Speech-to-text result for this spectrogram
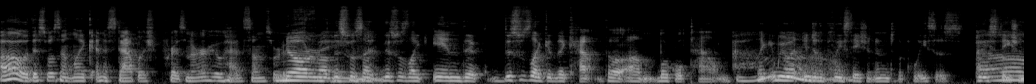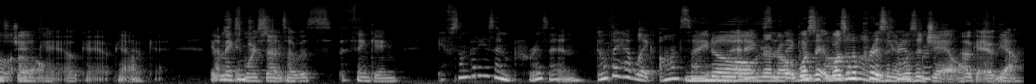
Oh, this wasn't like an established prisoner who had some sort of No, no, no. This was like this was like in the this was like in the count the um local town. Like we went into the police station into the police's police station's Oh, jail. Okay, okay, okay, Yeah. okay. That makes more sense. I was thinking, if somebody's in prison, don't they have like on-site No, medics no, no. It wasn't. It wasn't a prison. It was a jail. Okay, okay. Yeah.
